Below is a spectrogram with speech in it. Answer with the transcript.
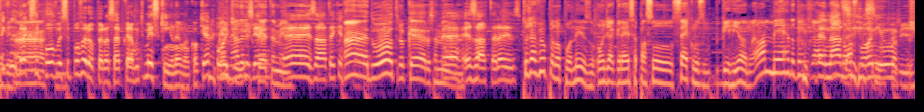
Tem que lembrar que esse Ah, povo, sim. esse povo europeu nessa época era muito mesquinho, né, mano? Qualquer porra de caminhada eles ilha... querem também. É, exato. É, que... Ah, é do outro, eu quero essa merda. é, exato, era isso. Tu já viu o Peloponeso, onde a Grécia passou séculos guerreando? É uma merda do lugar. É nada, porra nenhuma, bicho.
